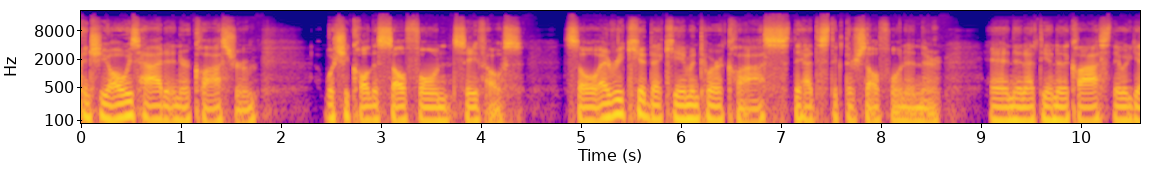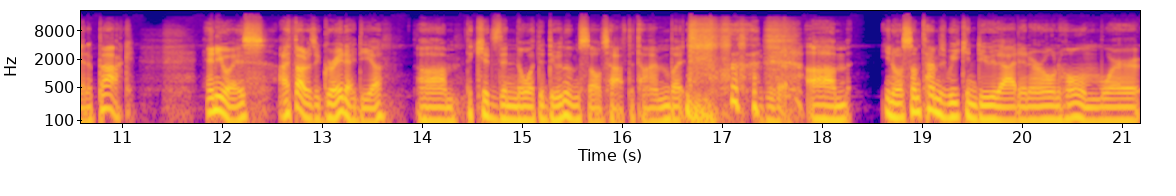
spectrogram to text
and she always had in her classroom what she called a cell phone safe house. So every kid that came into her class, they had to stick their cell phone in there. And then at the end of the class, they would get it back. Anyways, I thought it was a great idea. Um, the kids didn't know what to do themselves half the time, but um, you know, sometimes we can do that in our own home where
